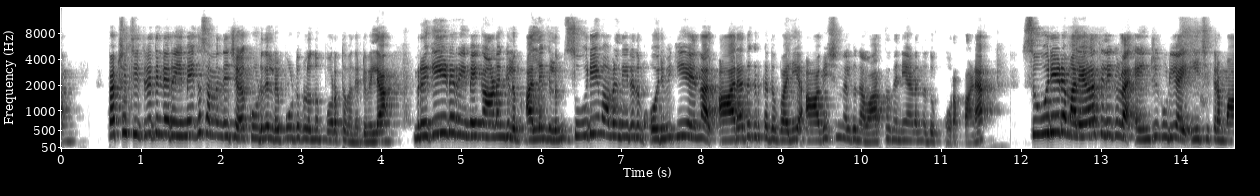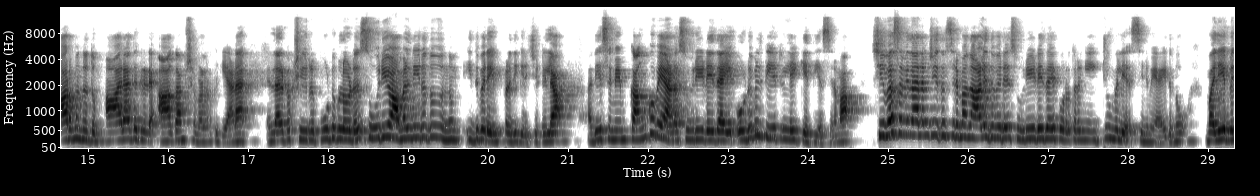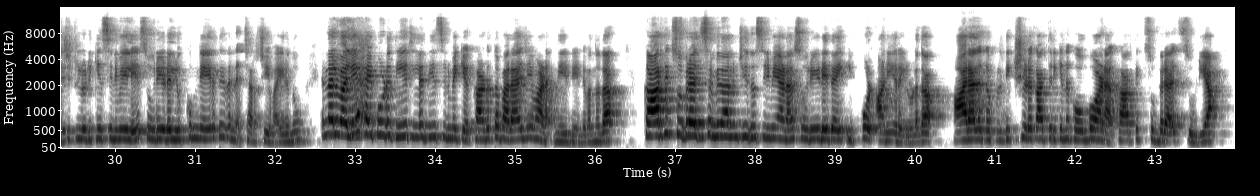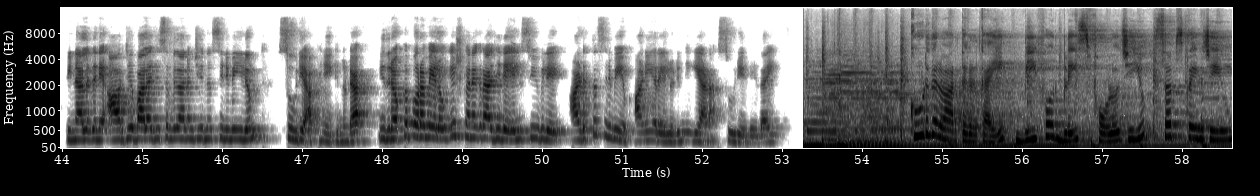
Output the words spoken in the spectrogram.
പക്ഷെ ചിത്രത്തിന്റെ റീമേക്ക് സംബന്ധിച്ച് കൂടുതൽ റിപ്പോർട്ടുകളൊന്നും പുറത്തു വന്നിട്ടുമില്ല. മൃഗയുടെ റീമേക്ക് ആണെങ്കിലും അല്ലെങ്കിലും സൂര്യയും അമൽനീരതും ഒരുമിക്കുക എന്നാൽ ആരാധകർക്ക് അത് വലിയ ആവേശം നൽകുന്ന വാർത്ത തന്നെയാണെന്നതും ഉറപ്പാണ്. സൂര്യയുടെ മലയാളത്തിലേക്കുള്ള എൻട്രി കൂടിയായി ഈ ചിത്രം മാറുമെന്നതും ആരാധകരുടെ ആകാംക്ഷ വളർത്തുകയാണ്. എന്നാൽ പക്ഷേ ഈ റിപ്പോർട്ടുകളോട് സൂര്യ അമൽനീരതൊന്നും ഇതുവരെയും പ്രതികരിച്ചിട്ടില്ല. അതേസമയം കങ്കുവയാണ് സൂര്യയുടേതായി ഒടുവിൽ തിയേറ്ററിലേക്ക് എത്തിയ സിനിമ. ശിവ സംവിധാനം ചെയ്ത സിനിമ നാളിതുവരെ സൂര്യയുടേതായി പുറത്തിറങ്ങിയ ഏറ്റവും വലിയ സിനിമയായിരുന്നു. വലിയ ബജറ്റിൽ ഒരുക്കിയ സിനിമയിലെ സൂര്യയുടെ ലുക്കും നേരത്തെ തന്നെ ചർച്ചയുമായിരുന്നു. എന്നാൽ വലിയ ഹൈപ്പോടെ തിയേറ്ററിലെത്തിയ സിനിമയ്ക്ക് കടുത്ത പരാജയമാണ് നേരിടേണ്ടി വന്നത്. കാർത്തിക് സുബ്രാജ് സംവിധാനം ചെയ്യുന്ന സിനിമയാണ് സൂര്യയുടേതായി ഇപ്പോൾ അണിയറയിലുള്ളത്. ആരാധകർ പ്രതീക്ഷയുടെ കാത്തിരിക്കുന്ന കോംബോ ആണ് കാർത്തിക് സുബ്രാജ് സൂര്യ. പിന്നാലെ തന്നെ ആർ ജെ ബാലാജി സംവിധാനം ചെയ്യുന്ന സിനിമയിലും സൂര്യ അഭിനയിക്കുന്നുണ്ട്. ഇതിനൊക്കെ പുറമെ ലോകേഷ് കനകരാജിന്റെ എൽ സിയുവിലെ അടുത്ത സിനിമയും അണിയറയിൽ ഒരുങ്ങുകയാണ് സൂര്യയുടേതായി. കൂടുതൽ വാർത്തകൾക്കായി ബി ഫോർ ബ്ലേസ് ഫോളോ ചെയ്യൂ സബ്സ്ക്രൈബ് ചെയ്യൂ.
